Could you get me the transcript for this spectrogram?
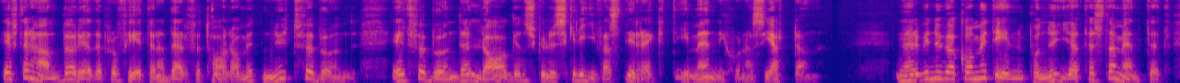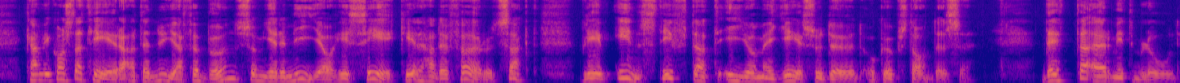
Efterhand började profeterna därför tala om ett nytt förbund, ett förbund där lagen skulle skrivas direkt i människornas hjärtan. När vi nu har kommit in på Nya testamentet kan vi konstatera att det nya förbund som Jeremia och Hesekiel hade förutsagt blev instiftat i och med Jesu död och uppståndelse. Detta är mitt blod,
